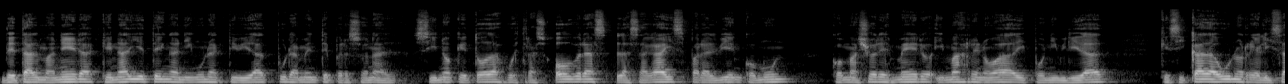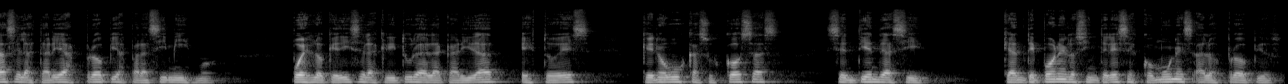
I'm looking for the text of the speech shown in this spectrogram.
de tal manera que nadie tenga ninguna actividad puramente personal, sino que todas vuestras obras las hagáis para el bien común, con mayor esmero y más renovada disponibilidad que si cada uno realizase las tareas propias para sí mismo, pues lo que dice la escritura de la caridad, esto es, que no busca sus cosas, se entiende así, que antepone los intereses comunes a los propios,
